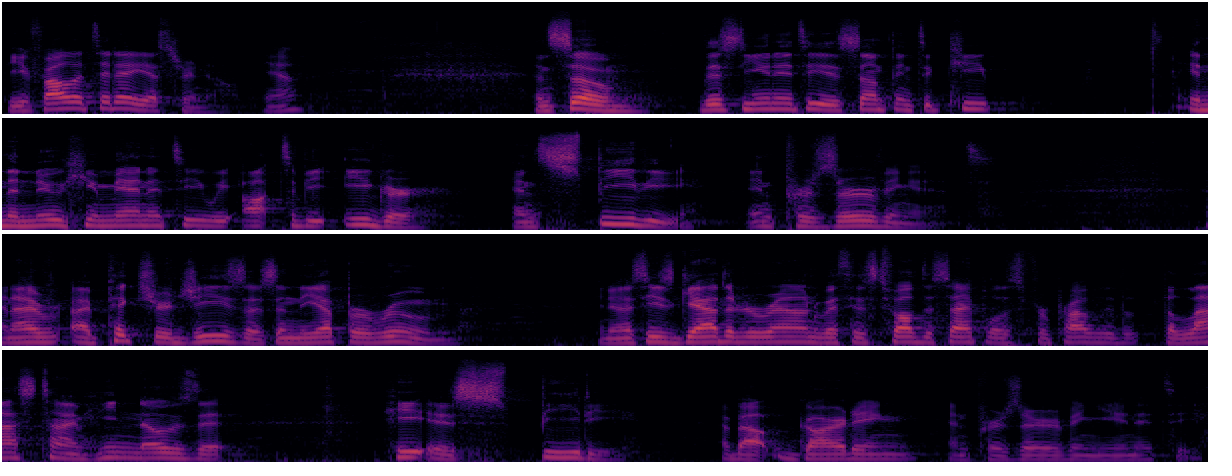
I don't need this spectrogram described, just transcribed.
Do you follow today? Yes or no? Yeah? And so, this unity is something to keep in the new humanity. We ought to be eager and speedy in preserving it. And I, I picture Jesus in the upper room you know, as he's gathered around with his 12 disciples for probably the last time, he knows that he is speedy about guarding and preserving unity.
